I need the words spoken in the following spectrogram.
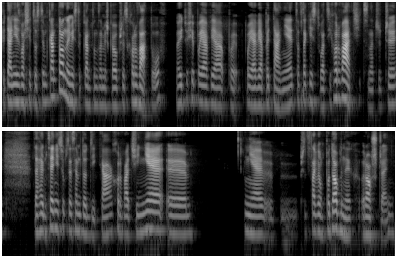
Pytanie jest właśnie, co z tym kantonem? Jest to kanton zamieszkały przez Chorwatów. No i tu się pojawia, po, pojawia pytanie, co w takiej sytuacji Chorwaci? To znaczy, czy zachęceni sukcesem Dodika Chorwaci nie, yy, nie przedstawią podobnych roszczeń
